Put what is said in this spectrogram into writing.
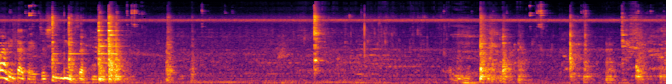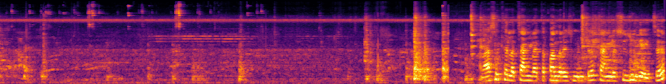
पाणी टाकायचं शिजण्यासाठी. असं त्याला चांगलं आता पंधरा वीस मिनटं चांगलं शिजू द्यायचं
